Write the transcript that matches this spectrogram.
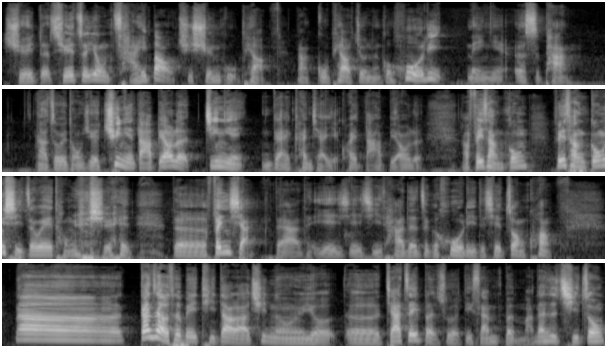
学的学着用财报去选股票，那股票就能够获利。每年二十趴，那这位同学去年达标了，今年应该看起来也快达标了啊！非常恭非常恭喜这位同学的分享，对啊，也以及他的这个获利的一些状况。那刚才我特别提到了庆农有呃加这本书的第三本嘛，但是其中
